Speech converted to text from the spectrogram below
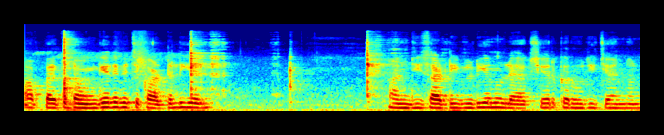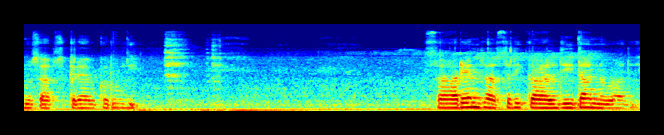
ਆਪਾਂ ਇੱਕ ਡੋਂਗੇ ਦੇ ਵਿੱਚ ਕੱਢ ਲਈਏ ਜੀ। ਹਾਂਜੀ, ਸਾਡੀ ਵੀਡੀਓ ਨੂੰ ਲਾਈਕ, ਸ਼ੇਅਰ ਕਰੋ ਜੀ, ਚੈਨਲ ਨੂੰ ਸਬਸਕ੍ਰਾਈਬ ਕਰੋ ਜੀ। ਸਾਰਿਆਂ ਨੂੰ ਸਤਿ ਸ੍ਰੀ ਅਕਾਲ ਜੀ, ਧੰਨਵਾਦ ਜੀ।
